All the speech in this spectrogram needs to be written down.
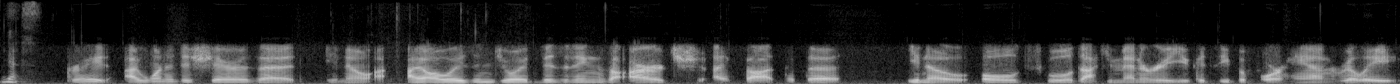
Yes. Great. I wanted to share that, you know, I always enjoyed visiting the Arch. I thought that the, you know, old school documentary you could see beforehand really,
